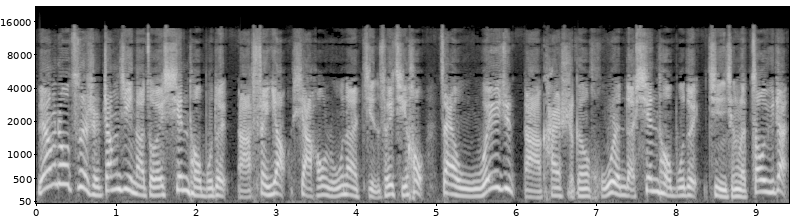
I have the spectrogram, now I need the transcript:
凉州刺史张继呢，作为先头部队啊，费耀、夏侯儒呢紧随其后，在武威郡啊，开始跟胡人的先头部队进行了遭遇战。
